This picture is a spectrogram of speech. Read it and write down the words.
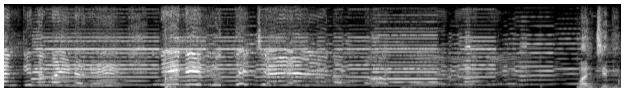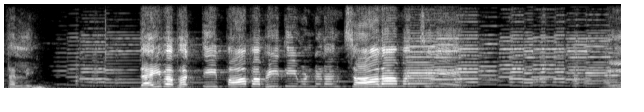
అంకితమైనదే. నేను ఈ వృత్తి చేయలేనమ్మా చేయలేనే. మంచిది తల్లి. దైవ భక్తి పాప భీతి ఉండడం చాలా మంచిదే. నీ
